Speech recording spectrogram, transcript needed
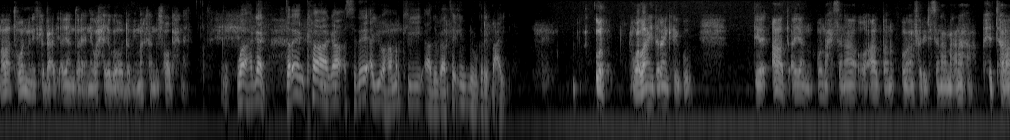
malaa toban minut ka bacdi ayaan dareenay wax iyaga oo dhami markaan soo baxnay. Waa hagaag. Dareenkaaga sidee ayuu ahaa markii aada ogaatay in dhulgariir dhacay? Wallahi dareenkaygu dee aada ayaan u naxsanaa oo aada baan u anfariirsanaa macnaha. Xitaa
